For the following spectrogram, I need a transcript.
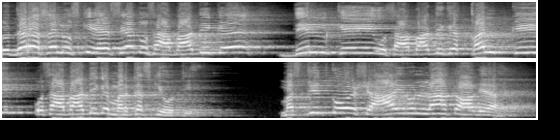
तो दरअसल उसकी हैसियत उस आबादी के दिल की, उस आबादी के कल्ब की, उस आबादी के मरकज की होती है। मस्जिद को शायरुल्लाह कहा गया है।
